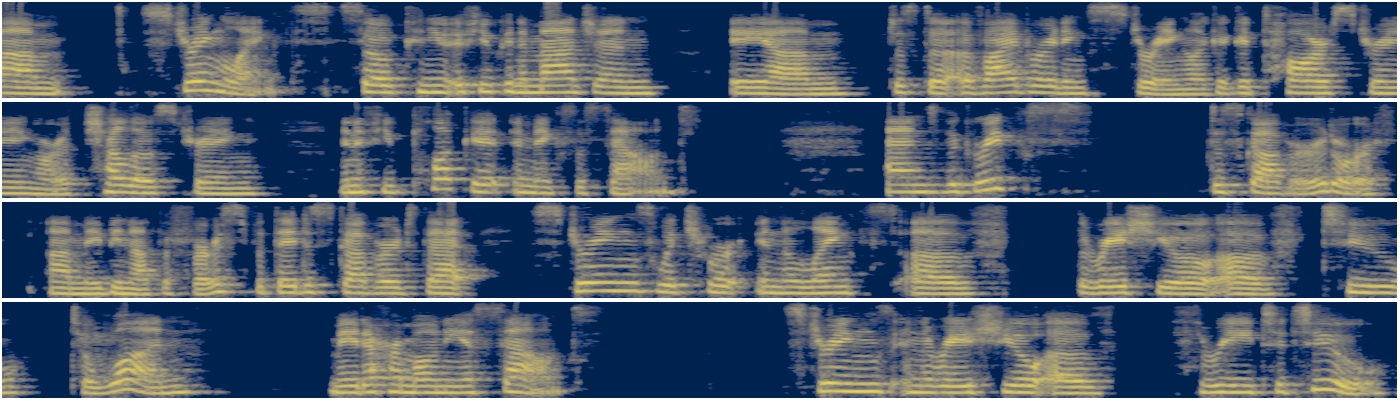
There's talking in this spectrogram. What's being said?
um, string lengths. So can you, if you can imagine a um, just a, a, vibrating string, like a guitar string or a cello string, and if you pluck it, it makes a sound. And the Greeks discovered, or uh, maybe not the first, but they discovered that strings which were in the lengths of the ratio of two to one made a harmonious sound. Strings in the ratio of three to two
